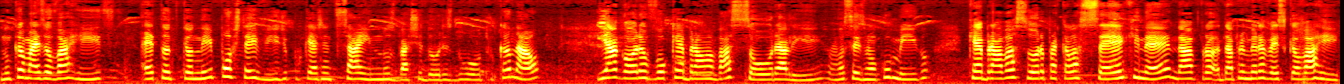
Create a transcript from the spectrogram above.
nunca mais eu varri. É tanto que eu nem postei vídeo, porque a gente saindo nos bastidores do outro canal. E agora eu vou quebrar uma vassoura ali, vocês vão comigo, quebrar a vassoura para que ela seque, né, da, da primeira vez que eu varri.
